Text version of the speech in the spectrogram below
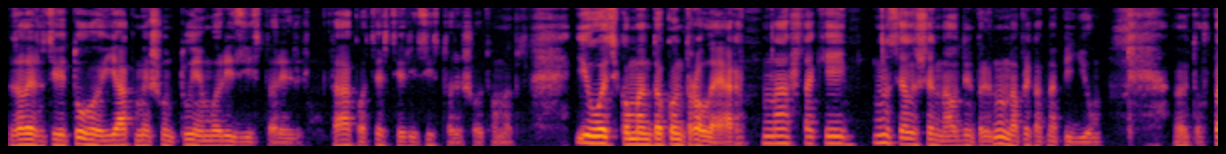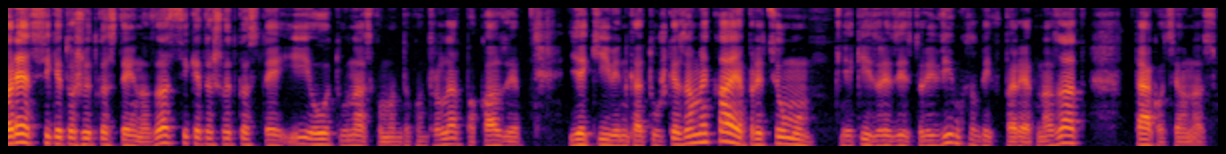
В залежності від того, як ми шунтуємо резистори. Так, оце ці резистори, що там. І ось командоконтролер наш такий. Ну, це лише на один ну, наприклад, на підйом. Е, То вперед стільки то швидкостей, назад стільки то швидкостей. І от у нас командоконтролер показує, які він катушки замикає, при цьому який з резисторів вімкнутий вперед-назад. Так, оце у нас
